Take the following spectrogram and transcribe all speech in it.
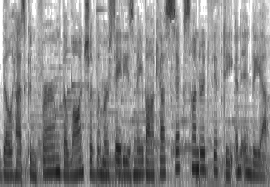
Bill has confirmed the launch of the Mercedes-Maybach S650 in India.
